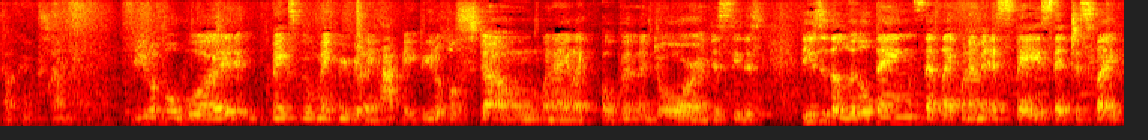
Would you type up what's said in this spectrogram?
fucking stunning. Beautiful wood makes will make me really happy. Beautiful stone when I like open the door and just see this. These are the little things that like when I'm in a space that just like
